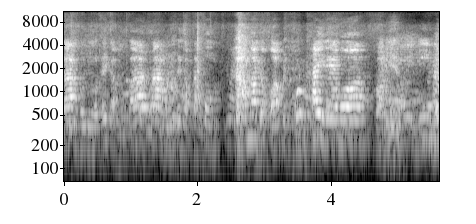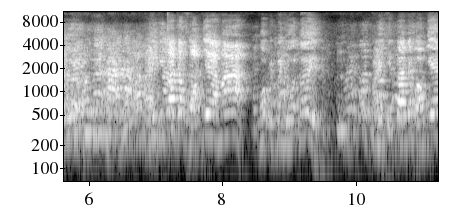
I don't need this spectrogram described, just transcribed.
สร้างประโยชน์ให้กับหมู่บ้านสร้างประโยชน์ให้กับสังคมถามว่าเจ้าของเป็นคนไข้แนบอขอดีเออไปคิดว่าเจ้าของแย่มากเพราะเป็นประโยชน์เลยไปคิดว่าเจ้าของแย่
